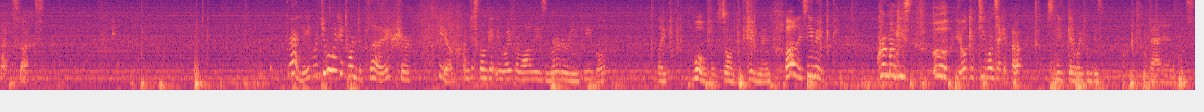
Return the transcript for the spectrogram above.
That sucks. Brandy, would you like a turn to play? Sure. Here, I'm just gonna get you away from all these murdering people. Like, whoa, those zombie pigmen. Oh, they see me! Crab monkeys! Oh, I'll give you one second. Uh, just need to get away from these fat heads.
